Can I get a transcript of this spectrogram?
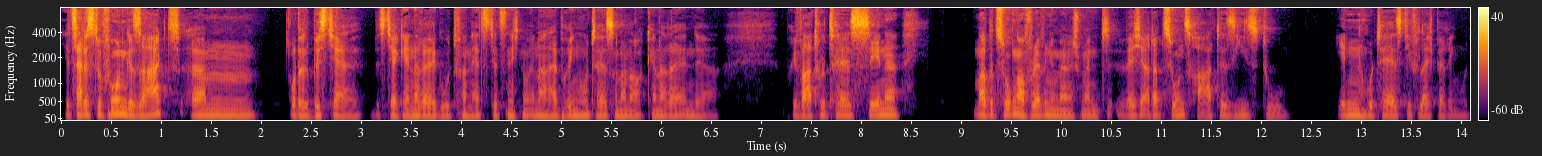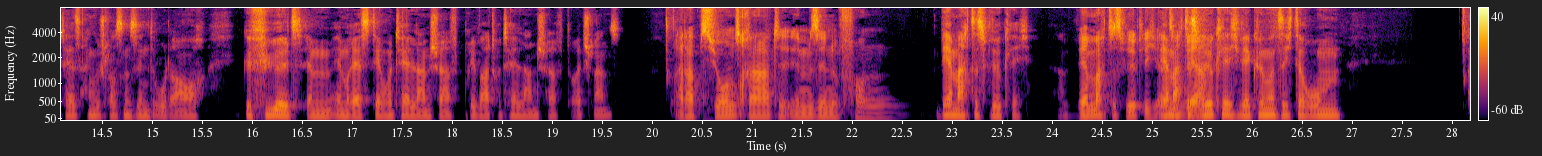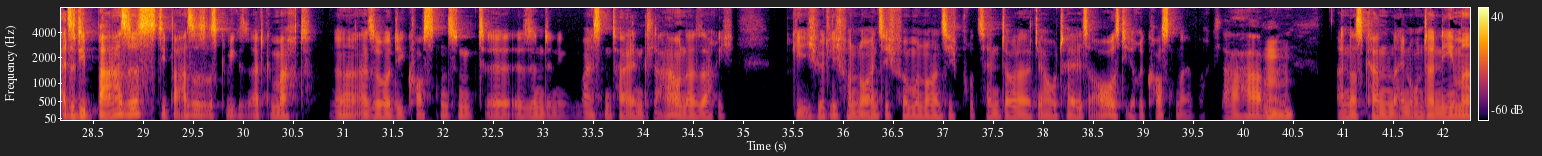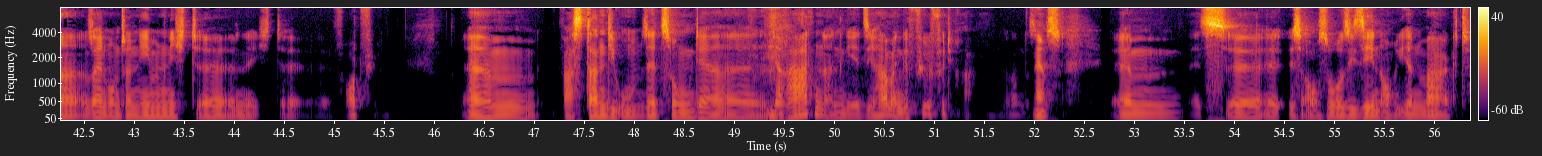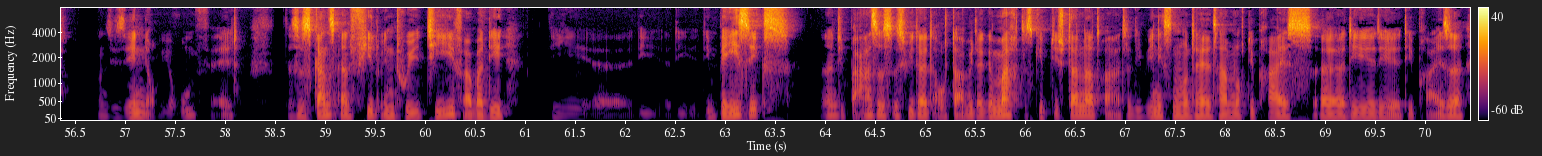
Jetzt hattest du vorhin gesagt, ähm, oder du bist ja, bist ja generell gut vernetzt, jetzt nicht nur innerhalb Ringhotels, sondern auch generell in der Privathotelszene. Mal bezogen auf Revenue Management, welche Adaptionsrate siehst du in Hotels, die vielleicht bei Ringhotels angeschlossen sind oder auch gefühlt im, im Rest der Hotellandschaft, Privathotellandschaft Deutschlands? Adaptionsrate im Sinne von. Wer macht es wirklich? Wer macht es wirklich? Wer also macht es wirklich? Wer kümmert sich darum? Also die Basis, die Basis ist wie gesagt gemacht. Ne? Also die Kosten sind, äh, sind in den meisten Teilen klar und da sage ich, gehe ich wirklich von 90, 95 Prozent der, der, Hotels aus, die ihre Kosten einfach klar haben. Mhm. Anders kann ein Unternehmer sein Unternehmen nicht, äh, nicht äh, fortführen. Ähm, was dann die Umsetzung der, der Raten angeht, sie haben ein Gefühl für die Raten. Ne? Das ja. ist ähm, es äh, ist auch so, sie sehen auch ihren Markt und sie sehen auch ihr Umfeld. Das ist ganz, ganz viel intuitiv, aber die, die, äh, die, die, die Basics, ne, die Basis ist wieder auch da wieder gemacht. Es gibt die Standardrate. Die wenigsten Hotels haben noch die Preis, äh, die, die, die Preise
